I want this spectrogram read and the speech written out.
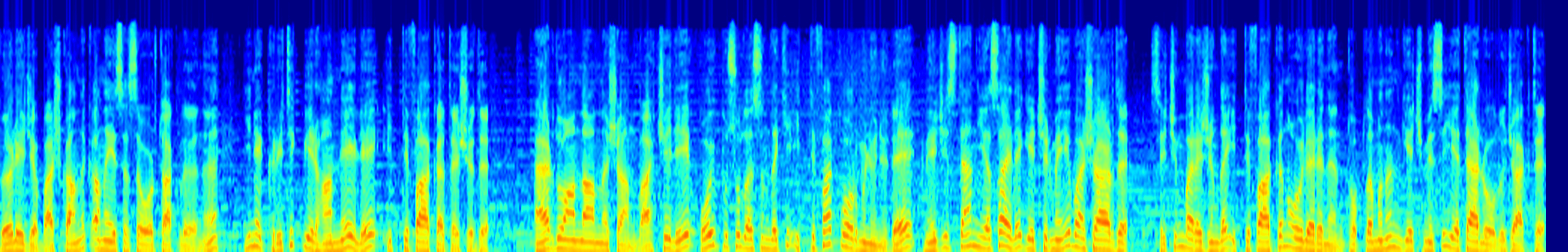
Böylece başkanlık anayasası ortaklığını yine kritik bir hamleyle ittifaka taşıdı. Erdoğan'la anlaşan Bahçeli, oy pusulasındaki ittifak formülünü de meclisten yasayla geçirmeyi başardı. Seçim barajında ittifakın oylarının toplamının geçmesi yeterli olacaktı.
